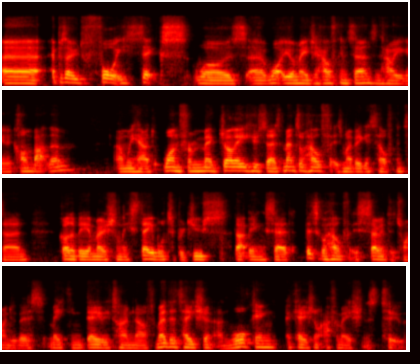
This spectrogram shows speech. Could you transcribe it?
Uh, episode 46 was uh, what are your major health concerns and how are you going to combat them? And we had one from Meg Jolly who says mental health is my biggest health concern. Got to be emotionally stable to produce. That being said, physical health is so intertwined with this, making daily time now for meditation and walking, occasional affirmations too.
